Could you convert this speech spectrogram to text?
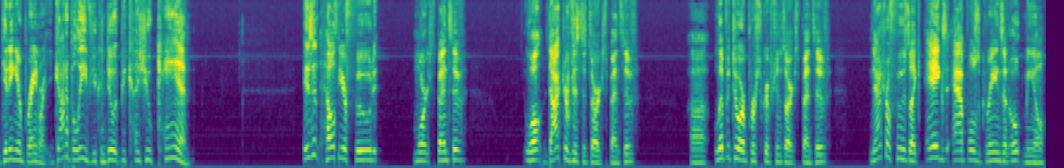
Getting your brain right. You got to believe you can do it because you can. Isn't healthier food more expensive? Well, doctor visits are expensive. Uh, Lipitor prescriptions are expensive. Natural foods like eggs, apples, greens, and oatmeal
